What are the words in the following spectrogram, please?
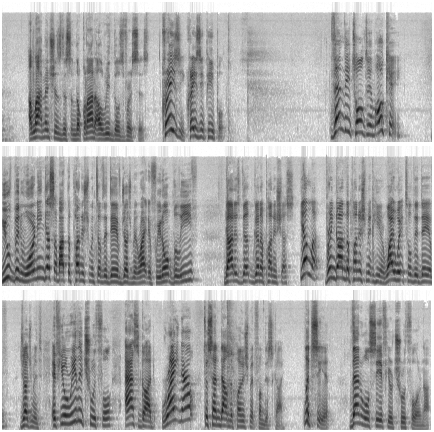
Allah mentions this in the Quran. I'll read those verses. Crazy, crazy people. Then they told him, okay, you've been warning us about the punishment of the day of judgment, right? If we don't believe, God is going to punish us. Yalla, bring on the punishment here. Why wait till the day of judgment? If you're really truthful, ask God right now to send down the punishment from the sky. Let's see it. Then we'll see if you're truthful or not.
